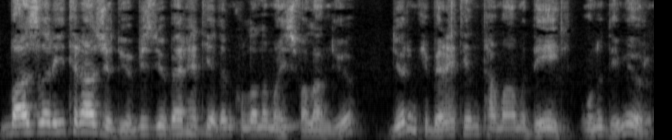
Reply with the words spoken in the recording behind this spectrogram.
Bazıları itiraz ediyor. Biz diyor berhetiyeden kullanamayız falan diyor. Diyorum ki berhetiyenin tamamı değil. Onu demiyorum.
